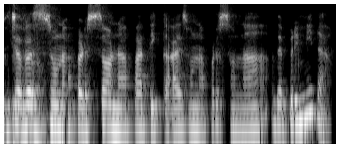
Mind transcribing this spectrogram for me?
Muchas veces una persona apática es una persona deprimida.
